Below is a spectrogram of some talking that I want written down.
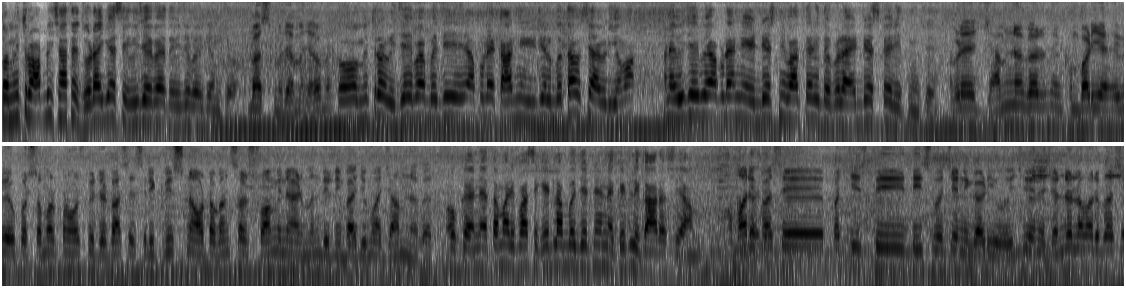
તો મિત્રો આપણી સાથે જોડાઈ ગયા છે વિજયભાઈ. તો વિજયભાઈ કેમ છો? બસ મજા મજા તો મિત્રો વિજયભાઈ બધી આપણે કારની ડિટેલ બતાવશે આ વિડીયોમાં. અને વિજયભાઈ આપણે એની એડ્રેસની વાત કરીએ તો પહેલાં એડ્રેસ કઈ રીતનું છે? આપણે જામનગર ખંભાળિયા હાઈવે ઉપર સમર્પણ હોસ્પિટલ પાસે શ્રી કૃષ્ણ ઓટો કન્સલ્ટ સ્વામિનારાયણ મંદિરની બાજુમાં જામનગર. ઓકે અને તમારી પાસે કેટલા બજેટની અને કેટલી કાર હશે આમ? અમારી પાસે પચીસથી ત્રીસ વચ્ચેની ગાડીઓ હોય છે અને જનરલ અમારી પાસે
